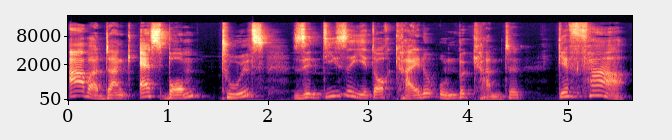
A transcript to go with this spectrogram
Aber dank S-Bomb Tools sind diese jedoch keine unbekannte Gefahr.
